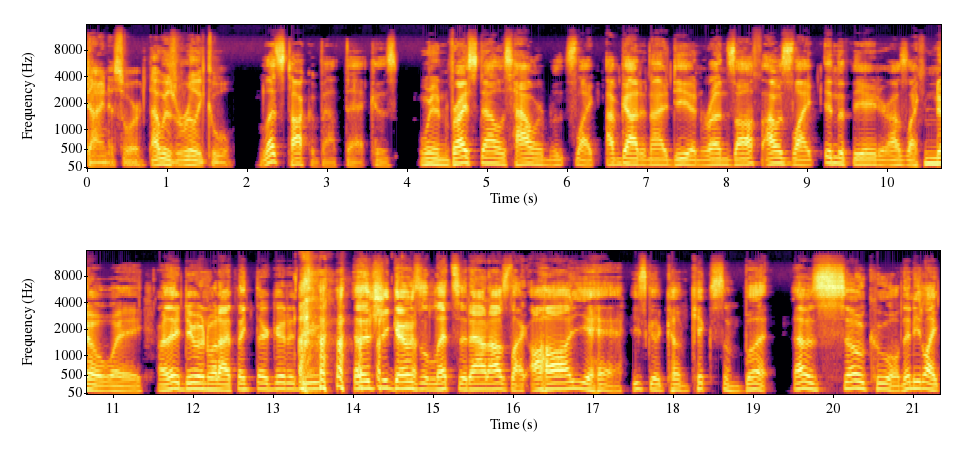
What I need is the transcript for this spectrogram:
dinosaur. That was really cool. Let's talk about that because when Bryce Dallas Howard was like, I've got an idea and runs off, I was like, in the theater, I was like, no way. Are they doing what I think they're going to do? and then she goes and lets it out. I was like, oh, yeah, he's going to come kick some butt. That was so cool. And then he like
